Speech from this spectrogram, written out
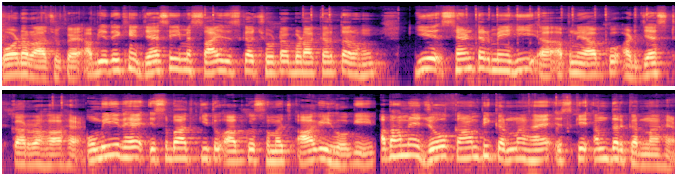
बॉर्डर आ चुका है। अब ये देखें, जैसे ही मैं साइज़ इसका छोटा बड़ा करता रहूँ, ये सेंटर में ही अपने आप को एडजस्ट कर रहा है। उम्मीद है इस बात की तो आपको समझ आ गई होगी। अब हमें जो काम भी करना है, इसके अंदर करना है।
